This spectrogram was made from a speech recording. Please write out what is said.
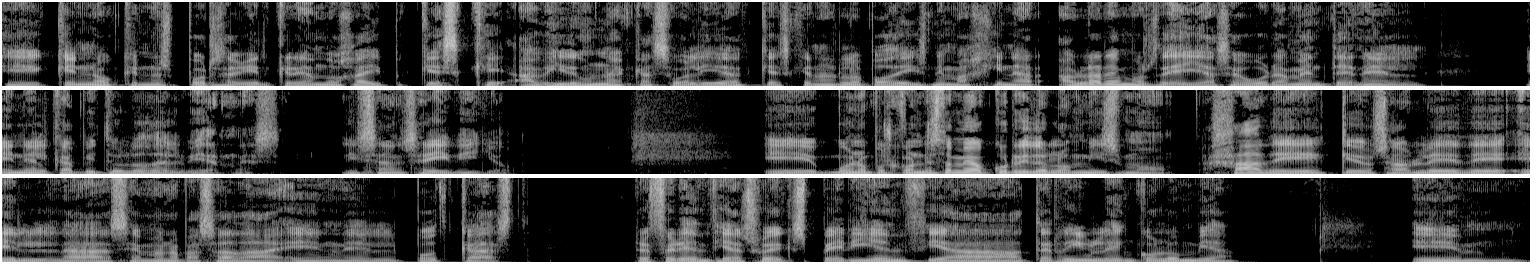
Eh, que no, que no es por seguir creando hype, que es que ha habido una casualidad que es que no os la podéis ni imaginar. Hablaremos de ella seguramente en el, en el capítulo del viernes, y Sanseid y yo. Eh, bueno, pues con esto me ha ocurrido lo mismo. Jade, que os hablé de él la semana pasada en el podcast referencia a su experiencia terrible en Colombia, em,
